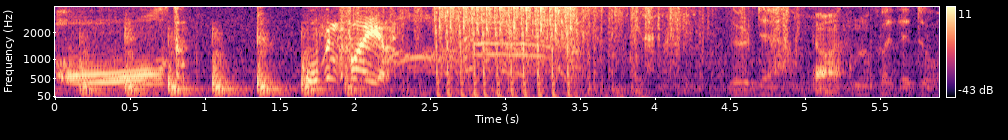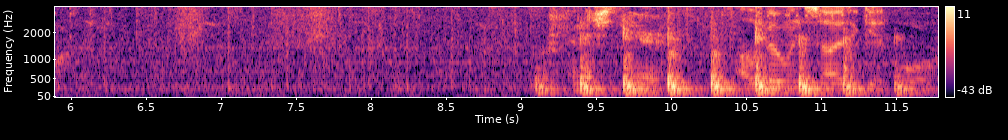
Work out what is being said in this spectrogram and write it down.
Hold. Open fire! They're down. Done. Group by the door. We're finished here. I'll go inside to get Paul.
